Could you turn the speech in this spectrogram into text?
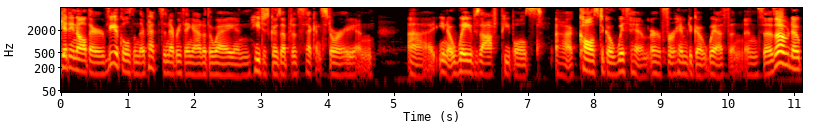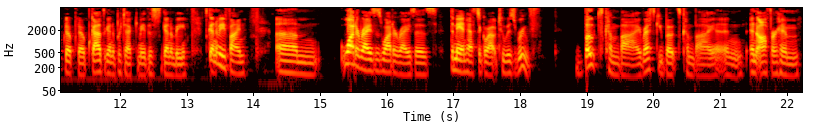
getting all their vehicles and their pets and everything out of the way, and he just goes up to the second story and uh, you know waves off people's uh, calls to go with him or for him to go with, and, and says, "Oh nope, nope, nope. God's going to protect me. This is going to be it's going to be fine." Um, water rises, water rises. The man has to go out to his roof boats come by, rescue boats come by, and and offer him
